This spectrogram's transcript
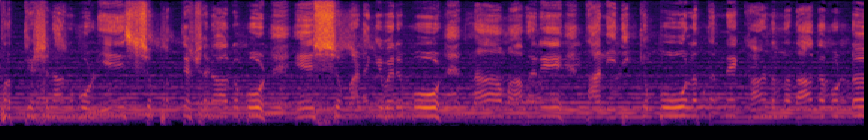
പ്രത്യക്ഷനാകുമ്പോൾ യേശു പ്രത്യക്ഷനാകുമ്പോൾ യേശു മടങ്ങി വരുമ്പോൾ നാം അവനെ താൻ ഇരിക്കും പോലെ തന്നെ കാണുന്നതാകൊണ്ട്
